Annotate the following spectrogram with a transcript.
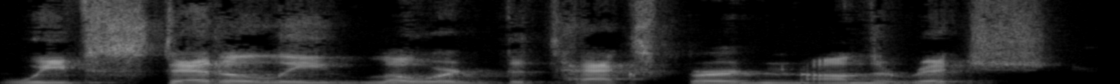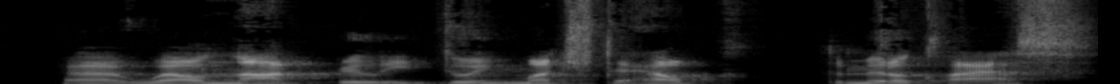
we've steadily lowered the tax burden on the rich uh, while not really doing much to help the middle class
